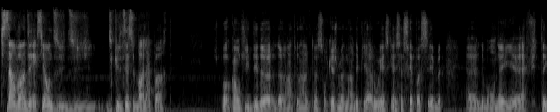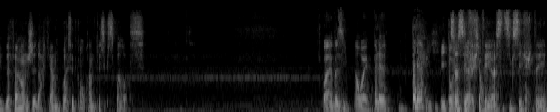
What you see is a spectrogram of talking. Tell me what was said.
qui s'en va en direction du, du, du cultiste sur le bord de la porte? Je suis pas contre l'idée de, de rentrer dans le tas, sauf que je me demandais, Pierre-Louis, est-ce que ce serait possible, euh, de mon œil euh, affûté, de faire un jet d'arcane pour essayer de comprendre qu'est-ce qui se passe? Ouais, vas-y. Ah ouais, fais-le. Fais-le. Ça, c'est futé. Hostie que c'est futé.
